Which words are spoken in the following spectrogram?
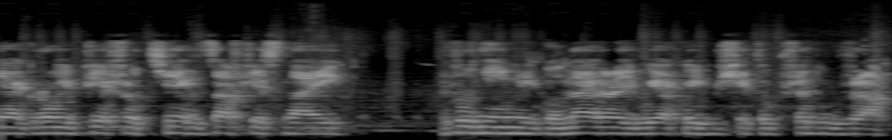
jak robię pierwszy odcinek, zawsze jest najtrudniej mi go nagrać, bo jakoś mi się to przedłuża.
